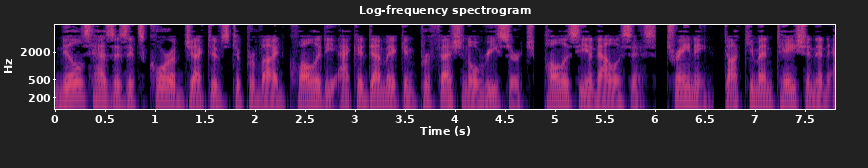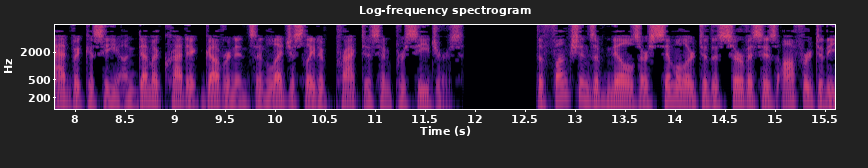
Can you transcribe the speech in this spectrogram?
NILS has as its core objectives to provide quality academic and professional research, policy analysis, training, documentation and advocacy on democratic governance and legislative practice and procedures. The functions of NILS are similar to the services offered to the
